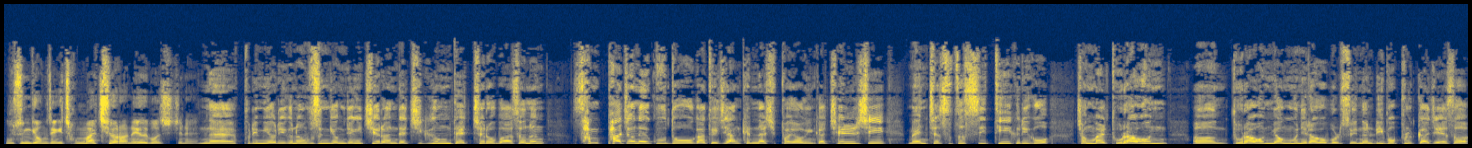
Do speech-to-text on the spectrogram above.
우승 경쟁이 정말 치열하네요 이번 시즌에. 네, 프리미어리그는 우승 경쟁이 치열한데 지금 대체로 봐서는 3파전의 구도가 되지 않겠나 싶어요. 그러니까 첼시, 맨체스터 시티 그리고 정말 돌아온 어, 돌아온 명문이라고 볼 수 있는 리버풀까지 해서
